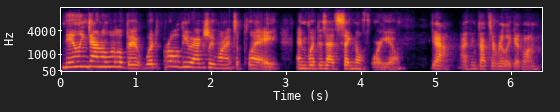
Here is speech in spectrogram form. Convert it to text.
nailing down a little bit what role do you actually want it to play? And what does that signal for you? Yeah, I think that's a really good one.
